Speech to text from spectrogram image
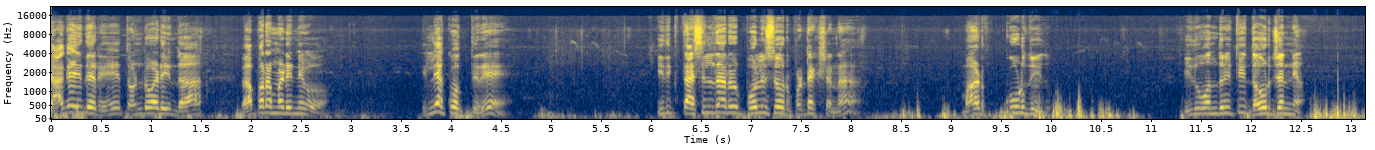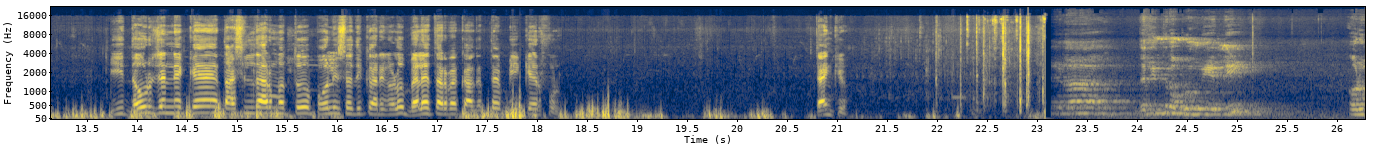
ಜಾಗ ಇದೆ ರೀ, ತೊಂಡವಾಡಿಯಿಂದ. ವ್ಯಾಪಾರ ಮಾಡಿ ನೀವು. ಇಲ್ಯಾಕೆ ಹೋಗ್ತೀರಿ? ಇದಕ್ಕೆ ತಹಸೀಲ್ದಾರ್, ಪೊಲೀಸವ್ರು ಪ್ರೊಟೆಕ್ಷನ್ನ ಮಾಡಿ, ಕೂಡ್ದು ಇದು. ಇದು ಒಂದು ರೀತಿ ದೌರ್ಜನ್ಯ. ಈ ದೌರ್ಜನ್ಯಕ್ಕೆ ತಹಸೀಲ್ದಾರ್ ಮತ್ತು ಪೊಲೀಸ್ ಅಧಿಕಾರಿಗಳು ಬೆಲೆ ತರಬೇಕಾಗುತ್ತೆ. ಬಿ ಕೇರ್ಫುಲ್ ಥ್ಯಾಂಕ್ ಯು ದಲಿತರ ಭೂಮಿಯಲ್ಲಿ ಅವರು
